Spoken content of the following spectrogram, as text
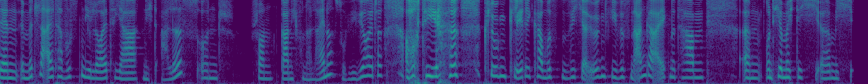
Denn im Mittelalter wussten die Leute ja nicht alles und schon gar nicht von alleine, so wie wir heute. Auch die klugen Kleriker mussten sich ja irgendwie Wissen angeeignet haben. Ähm, und hier möchte ich äh, mich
